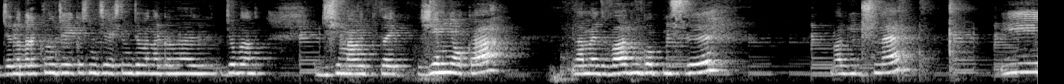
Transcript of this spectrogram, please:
Dzień dobry ludzie i kosmicie, jestem Dzioba na kanale Dzioba. Dzisiaj mamy tutaj ziemnioka. Mamy dwa długopisy magiczne. I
